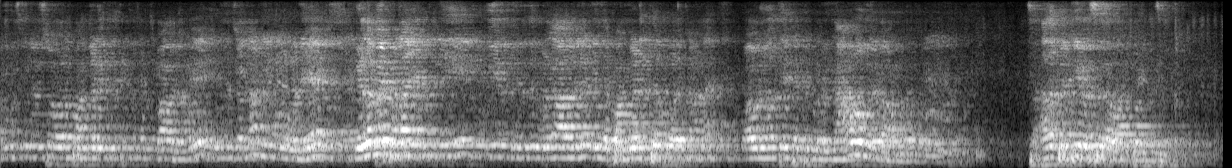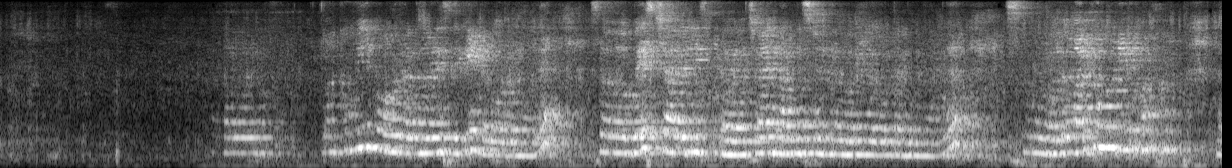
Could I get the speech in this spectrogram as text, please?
மியூசிக்கல் பங்கெடுக்கிறதுக்கு முன்பாகவே இது சொன்னா நீங்க உங்களுடைய இளமை விருது விழாவில் நீங்க பங்கெடுத்து உங்களுக்கான கௌரவத்தை ஞாபகம் அதை பற்றி ஒரு சில வார்த்தைகள் நான் second award so best charity child artist ஒரு ஸோ அதை மறக்க முடியுமா மறக்க முடியாது கண்டிப்பாக உங்க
